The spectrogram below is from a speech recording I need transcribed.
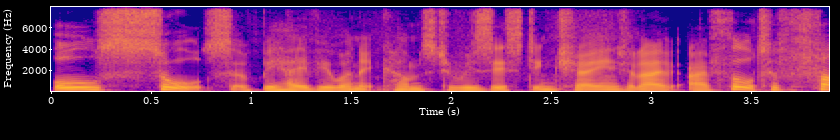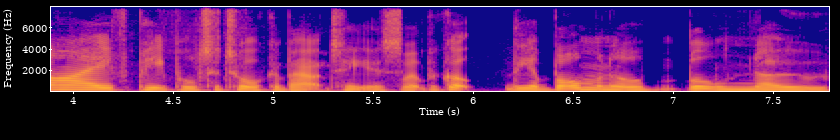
all sorts of behaviour when it comes to resisting change, and I, have thought of five people to talk about to you. So we've got the abominable no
